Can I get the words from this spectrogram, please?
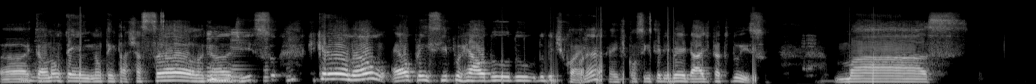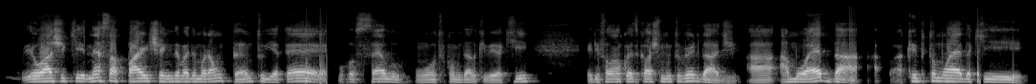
Uh, uhum. Então não tem, não tem taxação, não tem nada uhum. disso. Que querendo ou não, é o princípio real do, do, do Bitcoin, né? A gente conseguir ter liberdade para tudo isso. Mas eu acho que nessa parte ainda vai demorar um tanto, e até o Rossello, um outro convidado que veio aqui, ele falou uma coisa que eu acho muito verdade. A, a moeda, a, a criptomoeda que,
